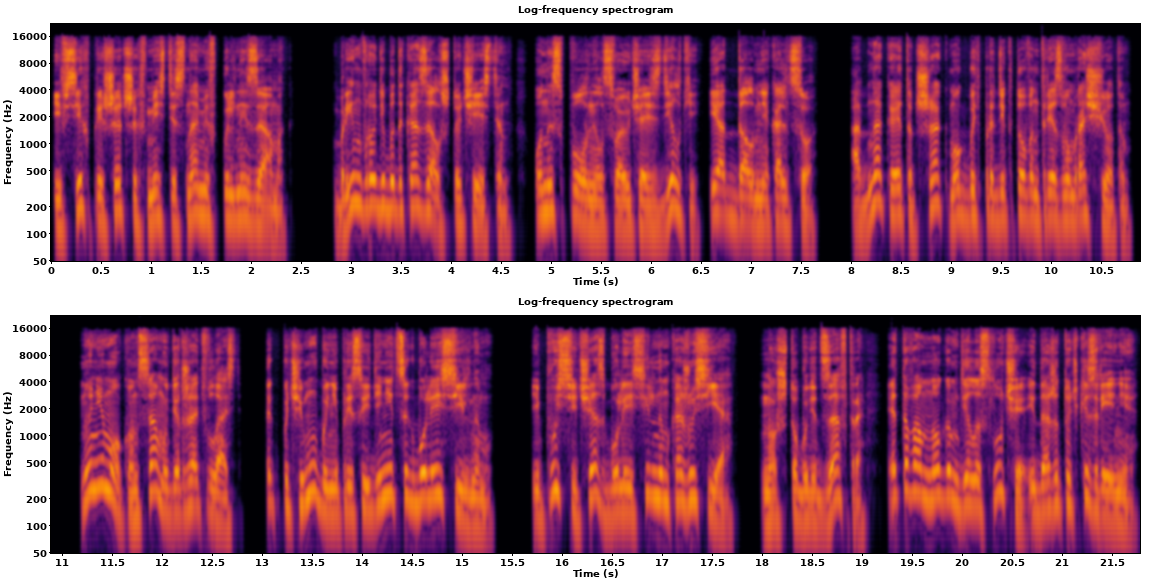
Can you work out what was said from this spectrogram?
и всех пришедших вместе с нами в пыльный замок. Брин вроде бы доказал, что честен. Он исполнил свою часть сделки и отдал мне кольцо. Однако этот шаг мог быть продиктован трезвым расчетом. Но не мог он сам удержать власть, так почему бы не присоединиться к более сильному? И пусть сейчас более сильным кажусь я, но что будет завтра, это во многом дело случая и даже точки зрения.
